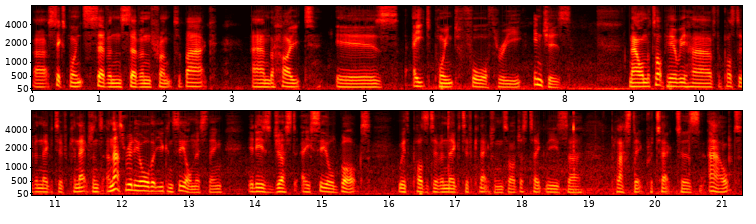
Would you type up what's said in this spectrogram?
uh, 6.77 front to back and the height is 8.43 inches. Now on the top here we have the positive and negative connections and that's really all that you can see on this thing. It is just a sealed box with positive and negative connections. So I'll just take these uh, plastic protectors out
